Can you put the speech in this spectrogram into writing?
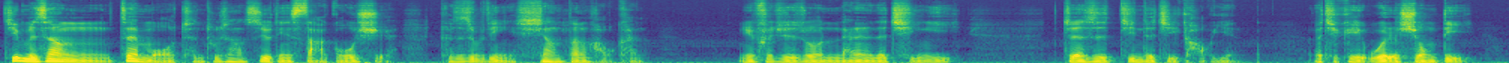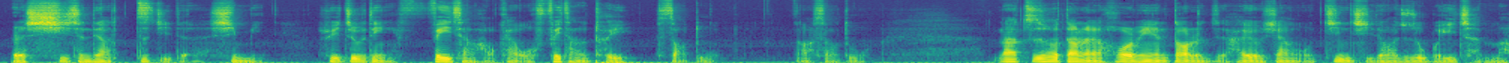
基本上在某程度上是有点洒狗血，可是这部电影相当好看，你会发觉说男人的情谊真的是经得起考验，而且可以为了兄弟而牺牲掉自己的性命，所以这部电影非常好看，我非常的推扫毒。啊，扫毒。那之后，当然后面到了，还有像近期的话，就是《围城》嘛，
